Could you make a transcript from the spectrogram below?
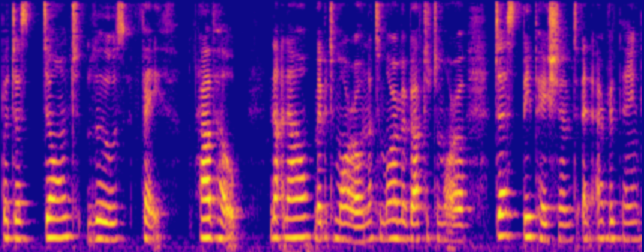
but just don't lose faith. Have hope. Not now, maybe tomorrow, not tomorrow, maybe after tomorrow. Just be patient and everything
